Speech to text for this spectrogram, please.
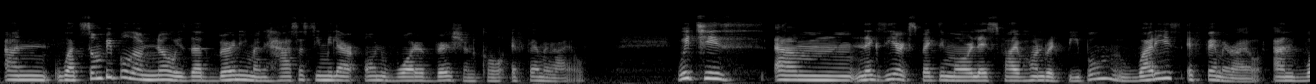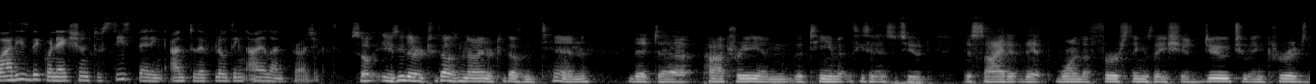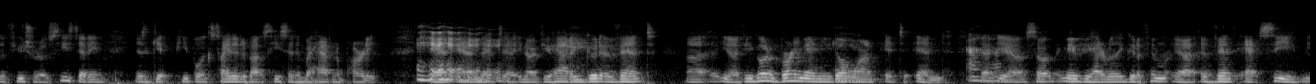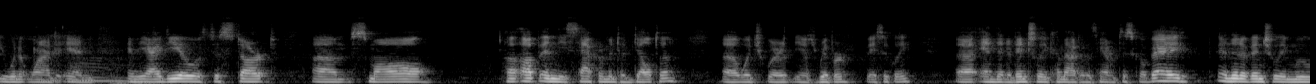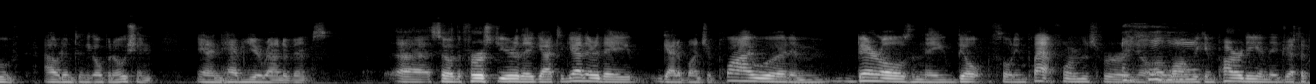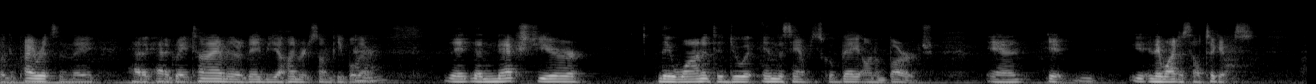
And what some people don't know is that Burning Man has a similar on water version called Ephemerisle, which is um, next year expecting more or less 500 people. What is Ephemerisle and what is the connection to seasteading and to the floating island project? So it was either 2009 or 2010 that uh, Patri and the team at the Seastead Institute decided that one of the first things they should do to encourage the future of seasteading is get people excited about seasteading by having a party. And, and that uh, you know if you had a good event. Uh, you know, if you go to Burning Man, you don't want it to end. Uh-huh. Uh, you know, so maybe if you had a really good ephem- uh, event at sea, you wouldn't want it to end. And the idea was to start um, small, uh, up in the Sacramento Delta, uh, which where you know it's river basically, uh, and then eventually come out to the San Francisco Bay, and then eventually move out into the open ocean and have year-round events. Uh, so the first year they got together, they got a bunch of plywood and barrels, and they built floating platforms for you know a long weekend party, and they dressed up like pirates, and they had a, had a great time. There was maybe a hundred some people there. The, the next year, they wanted to do it in the San Francisco Bay on a barge, and it and they wanted to sell tickets,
